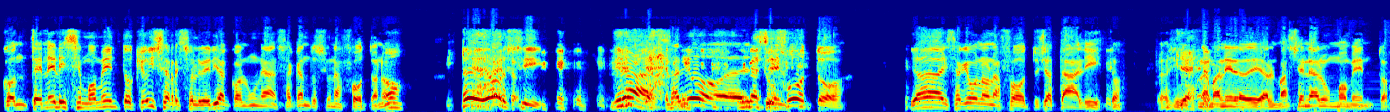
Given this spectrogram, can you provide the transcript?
contener ese momento que hoy se resolvería con una, sacándose una foto, ¿no? ¡Eh, Orsi! Mirá, salió eh, tu foto. Ya, y saquémonos una foto, ya está, listo. Es una manera de almacenar un momento.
